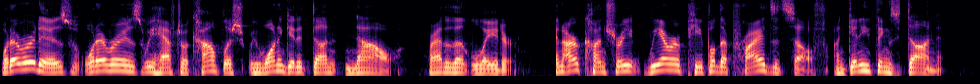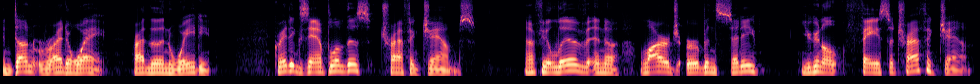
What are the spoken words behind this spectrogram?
Whatever it is, whatever it is we have to accomplish, we want to get it done now rather than later. In our country, we are a people that prides itself on getting things done and done right away rather than waiting. Great example of this traffic jams. Now, if you live in a large urban city, you're going to face a traffic jam,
